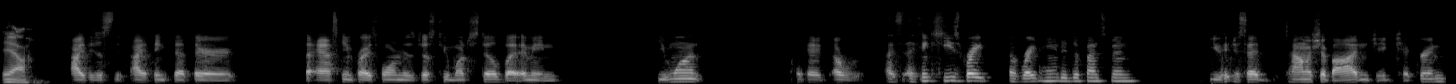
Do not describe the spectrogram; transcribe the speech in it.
yeah. I just I think that they're the asking price for him is just too much still. But I mean, you want like a, a I, I think he's right a right-handed defenseman. You just had Thomas Chabot and Jake Chychrun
